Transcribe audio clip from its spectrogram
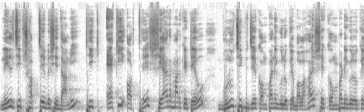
নীল চিপ সবচেয়ে বেশি দামি, ঠিক একই অর্থে শেয়ার মার্কেটেও ব্লু চিপ যে কোম্পানিগুলোকে বলা হয়, সে কোম্পানিগুলোকে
